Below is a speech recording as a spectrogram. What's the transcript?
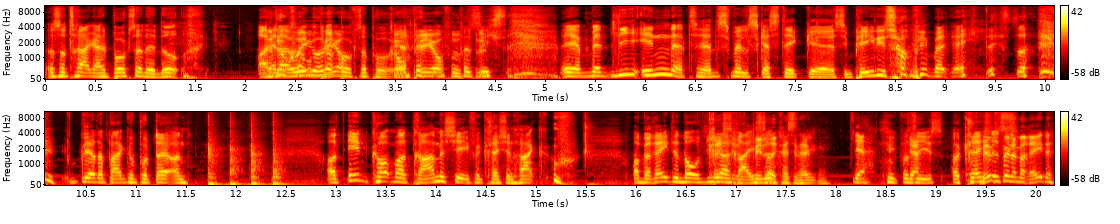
og så trækker han bukserne ned. Og Ja, han har jo ikke underbukser på. Det. præcis. Ja, men lige inden at han vel skal stikke øh, sin penis op i Marete, så bliver der banket på døren. Og ind kommer dramachefen Christian Rank. Uh, og Marete når lige Christian at rejse. af Christian Halken. Ja, lige præcis. Ja. Og Hvem Christian, spiller Marete?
